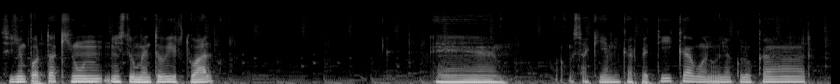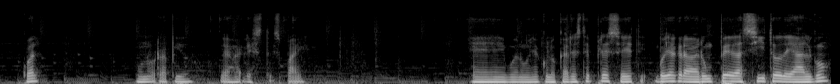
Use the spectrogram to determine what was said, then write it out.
Si yo importo aquí un instrumento virtual, eh, vamos aquí a mi carpetica, bueno, voy a colocar, ¿cuál? Uno rápido, voy a ver este Spy. Eh, bueno, voy a colocar este preset, voy a grabar un pedacito de algo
